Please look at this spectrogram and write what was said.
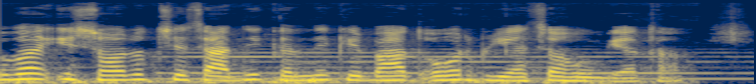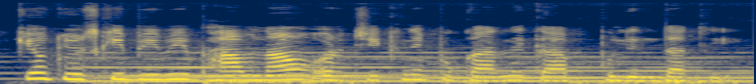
वह इस औरत से शादी करने के बाद और भी ऐसा हो गया था, क्योंकि उसकी बीवी भावनाओं और चीखने पुकारने का पुलिंदा थी।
